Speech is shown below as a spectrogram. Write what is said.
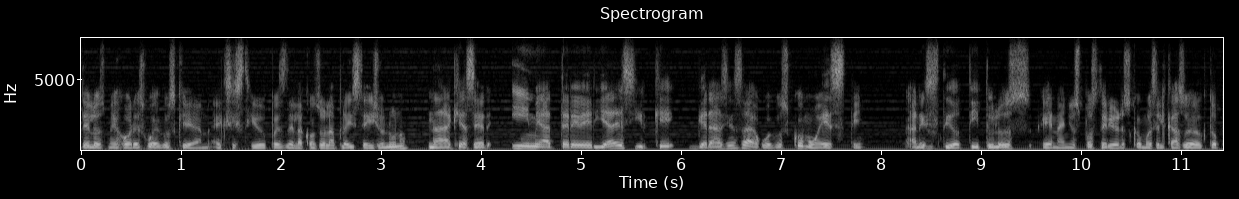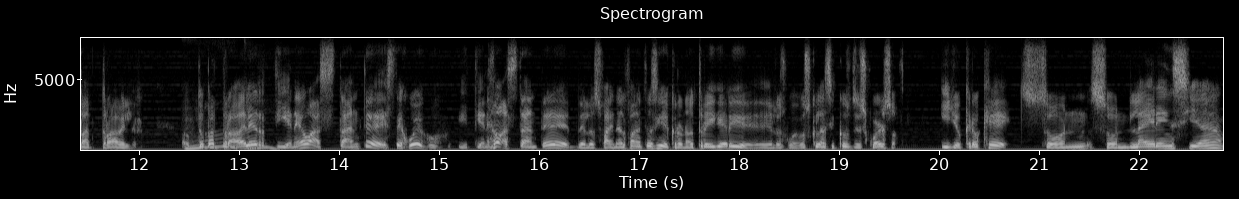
de los mejores juegos que han existido pues de la consola PlayStation 1, nada que hacer y me atrevería a decir que gracias a juegos como este, han existido títulos en años posteriores, como es el caso de Octopath Traveler. Octopath Traveler tiene bastante de este juego y tiene bastante de, de, los Final Fantasy, de Chrono Trigger y de, de, los juegos clásicos de Squaresoft. Y yo creo que son, son la herencia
